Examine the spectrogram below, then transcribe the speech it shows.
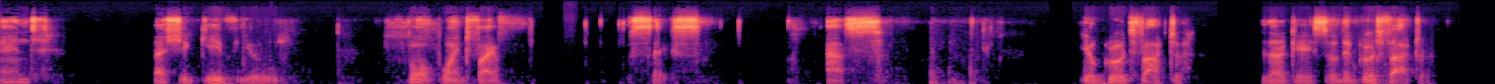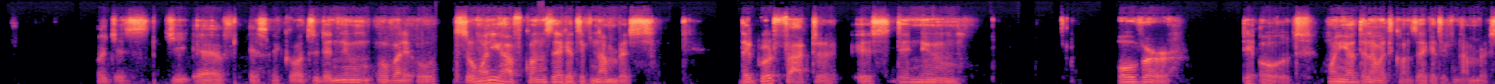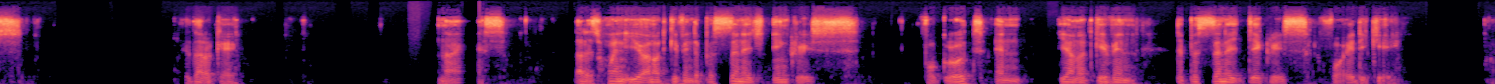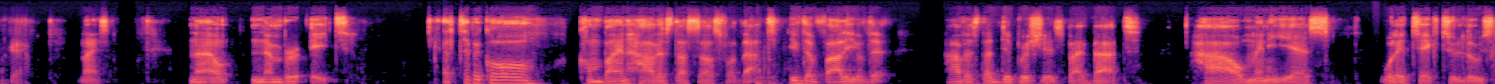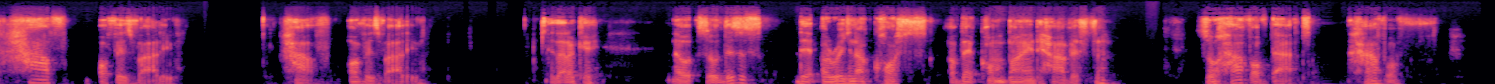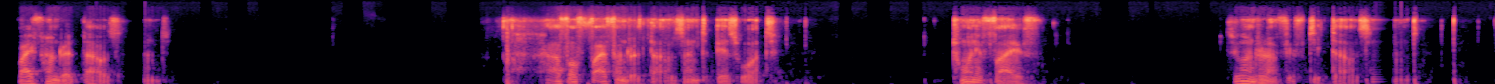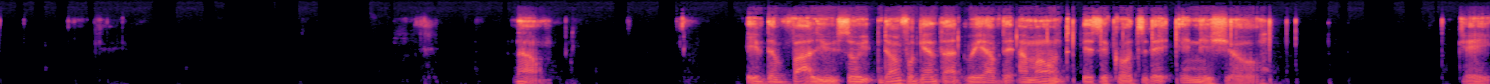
and that should give you 4.56 as your growth factor. Is that okay? So the growth factor, which is GF, is equal to the new over the old. So when you have consecutive numbers, the growth factor is the new over the old when you're dealing with consecutive numbers. Is that okay? Nice. That is when you are not giving the percentage increase for growth and you are not giving the percentage decrease for a decay. Okay, nice. Now, number eight, a typical combined harvester sells for that. If the value of the harvester depreciates by that, how many years will it take to lose half of its value? Half of its value. Is that okay? No, so this is the original cost of the combined harvester. So half of that half of 500,000. Half of 500,000 is what? 25. 250,000. Now, if the value, so don't forget that we have the amount is equal to the initial, okay?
